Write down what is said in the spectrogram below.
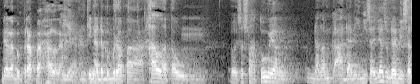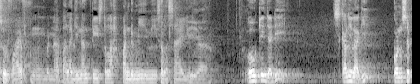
dalam beberapa hal lah Iya, mungkin ada beberapa hal atau eh, sesuatu yang dalam keadaan ini saja sudah bisa survive. Mm, benar Apalagi nanti setelah pandemi ini selesai. gitu. iya Oke, jadi sekali lagi konsep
